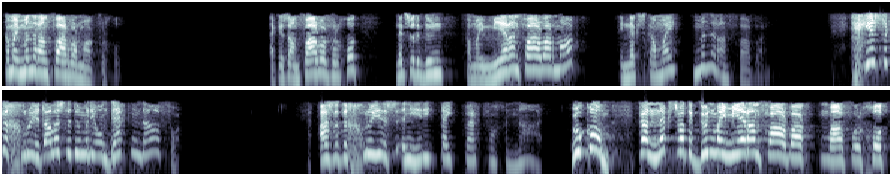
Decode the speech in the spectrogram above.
kan my minder aanvaarbaar maak vir God. Ek is aanvaarbaar vir God. Niks wat ek doen kan my meer aanvaarbaar maak en niks kan my minder aanvaarbaar maak. Geestelike groei het alles te doen met die ontdekking daarvan. As dit 'n groei is in hierdie tydperk van genade. Hoekom? Kan niks wat ek doen my meer aanvaarbaar maak voor God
